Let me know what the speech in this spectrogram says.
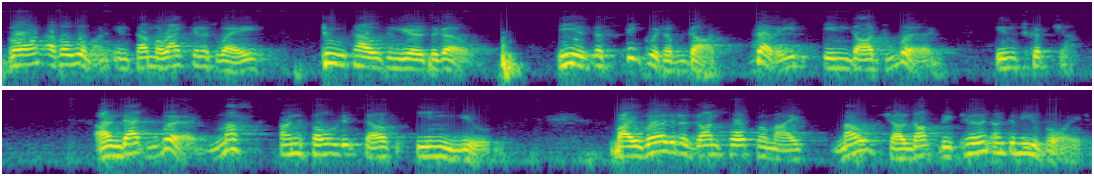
born of a woman in some miraculous way 2,000 years ago. He is the secret of God, buried in God's Word in Scripture. And that Word must unfold itself in you. My word that has gone forth from my mouth shall not return unto me void,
